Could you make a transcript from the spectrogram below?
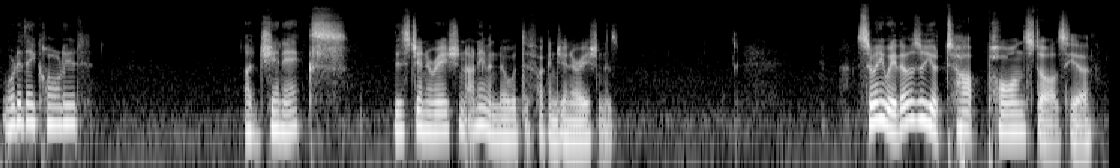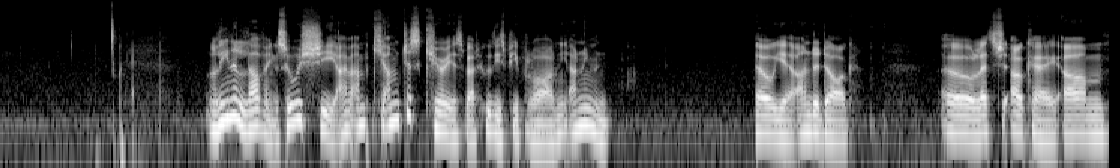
What do they call it? A Gen X. This generation. I don't even know what the fucking generation is. So anyway, those are your top porn stars here. Lena Lovings, who is she? I'm I'm I'm just curious about who these people are. I don't even. Oh yeah, underdog. Oh, let's okay. Um,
